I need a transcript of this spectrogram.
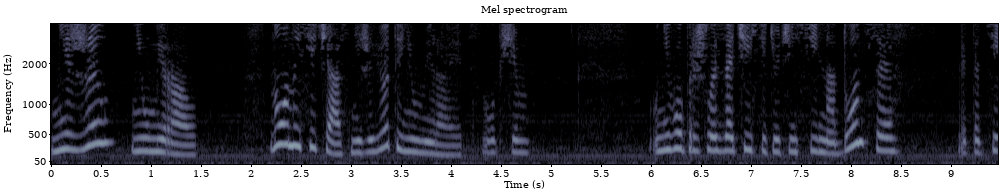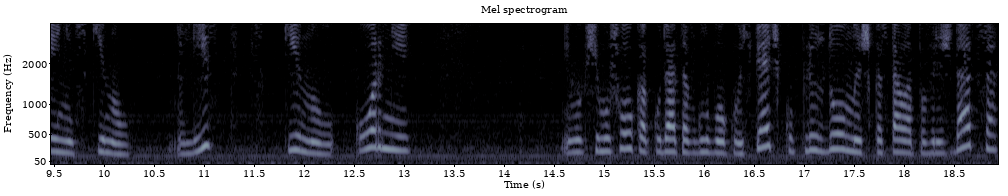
не жил, не умирал. Но он и сейчас не живет и не умирает. В общем, у него пришлось зачистить очень сильно донцы. Этот тенец скинул лист, кинул корни и, в общем, ушел как куда-то в глубокую спячку. Плюс долнышко стало повреждаться.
